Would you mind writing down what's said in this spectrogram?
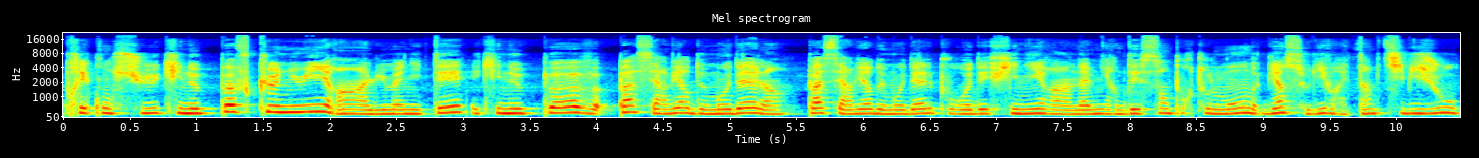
préconçus, qui ne peuvent que nuire hein, à l'humanité, et qui ne peuvent pas servir de modèle, hein, pas servir de modèle pour redéfinir un avenir décent pour tout le monde. Bien, ce livre est un petit bijou.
